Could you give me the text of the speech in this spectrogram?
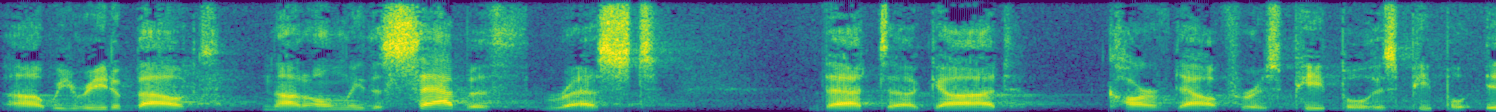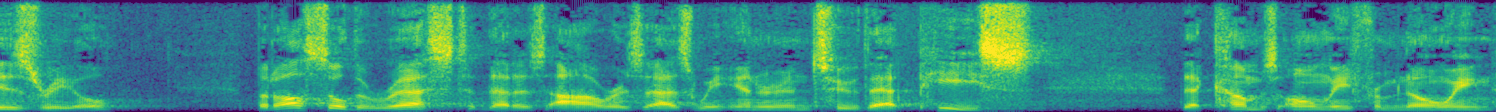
uh, we read about not only the Sabbath rest that uh, God carved out for his people, his people Israel, but also the rest that is ours as we enter into that peace that comes only from knowing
